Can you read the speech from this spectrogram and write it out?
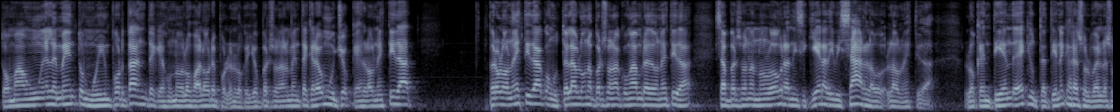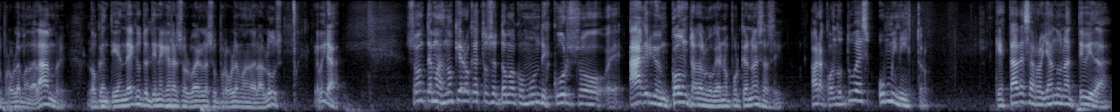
Toma un elemento muy importante, que es uno de los valores por los que yo personalmente creo mucho, que es la honestidad. Pero la honestidad, cuando usted le habla a una persona con hambre de honestidad, esa persona no logra ni siquiera divisar la, la honestidad. Lo que entiende es que usted tiene que resolverle su problema del hambre. Lo que entiende es que usted tiene que resolverle su problema de la luz. Que mira, son temas, no quiero que esto se tome como un discurso eh, agrio en contra del gobierno, porque no es así. Ahora, cuando tú ves un ministro que está desarrollando una actividad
